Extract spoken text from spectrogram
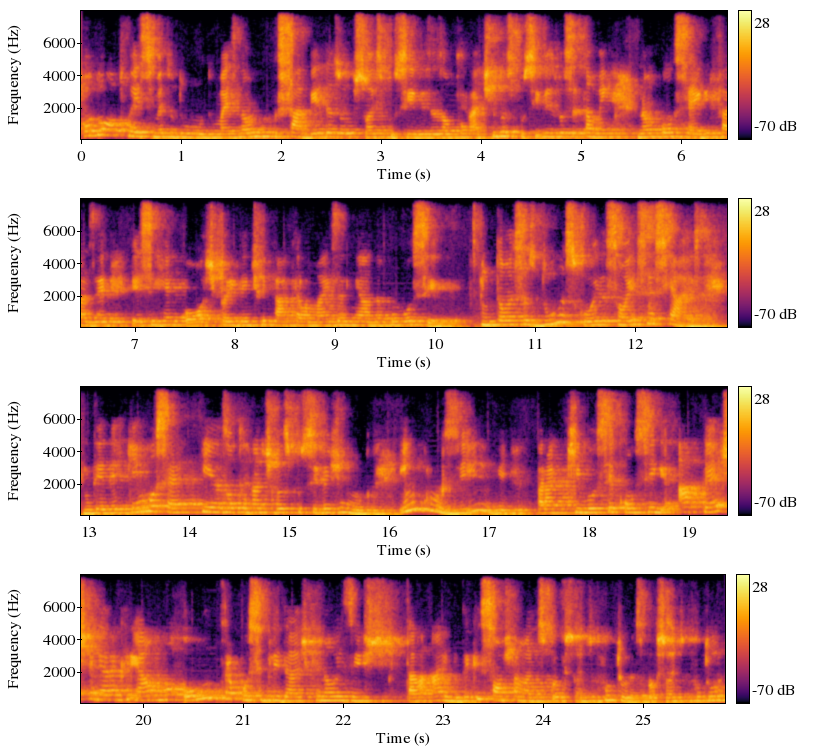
todo o autoconhecimento do mundo, mas não saber das opções possíveis, das alternativas possíveis, você também não consegue fazer esse recorte para identificar aquela mais alinhada com você. Então, essas duas coisas são essenciais: entender quem você é e as alternativas possíveis de mundo, inclusive para que você consiga até chegar a criar uma outra possibilidade que não existe, tá? Ainda que são chamadas profissões do futuro. As profissões do futuro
